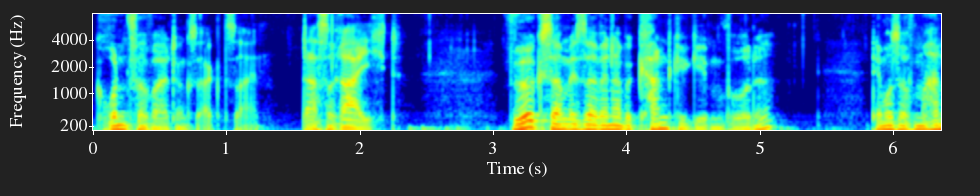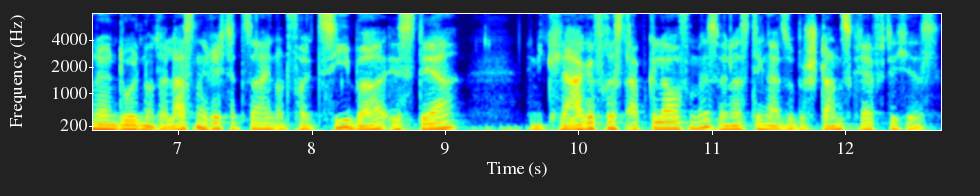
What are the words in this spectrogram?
Grundverwaltungsakt sein. Das reicht. Wirksam ist er, wenn er bekannt gegeben wurde. Der muss auf dem Handeln, Dulden, Unterlassen gerichtet sein und vollziehbar ist der, wenn die Klagefrist abgelaufen ist, wenn das Ding also bestandskräftig ist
